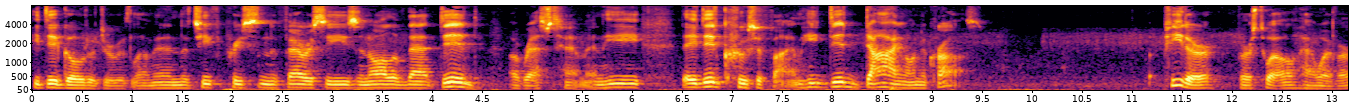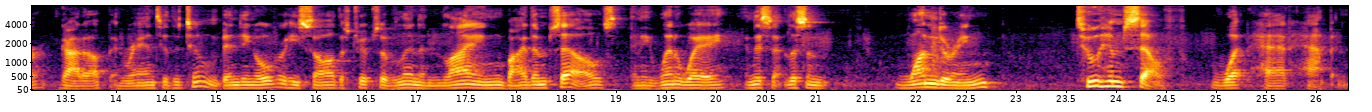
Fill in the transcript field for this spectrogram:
He did go to Jerusalem, and the chief priests and the Pharisees and all of that did arrest him, and he, they did crucify him. He did die on the cross. But Peter Verse 12, however, got up and ran to the tomb. Bending over, he saw the strips of linen lying by themselves, and he went away. And listen, listen, wondering to himself what had happened.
